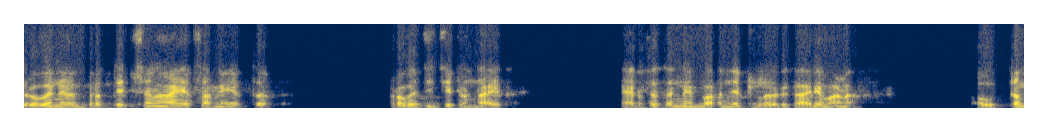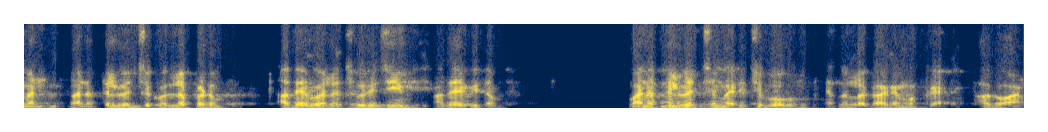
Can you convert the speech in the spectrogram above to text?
ധ്രുവന് പ്രത്യക്ഷനായ സമയത്ത് പ്രവചിച്ചിട്ടുണ്ടായിരുന്നു. നേരത്തെ തന്നെ പറഞ്ഞിട്ടുള്ള ഒരു കാര്യമാണ് ഉത്തമൻ വനത്തിൽ വെച്ച് കൊല്ലപ്പെടും അതേപോലെ സുരുചിയും അതേവിധം വനത്തിൽ വെച്ച് മരിച്ചു പോകും എന്നുള്ള കാര്യമൊക്കെ ഭഗവാൻ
